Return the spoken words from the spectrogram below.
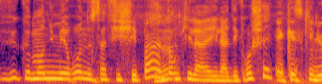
vu que mon numéro ne s'affichait pas, donc il a, il a décroché. Et qu'est-ce qu'il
